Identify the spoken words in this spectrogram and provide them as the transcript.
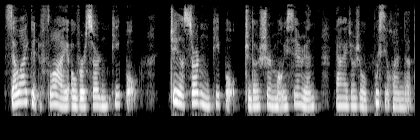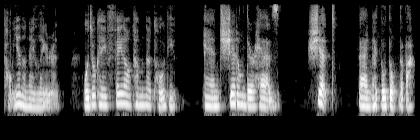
So I could fly over certain people。这个 certain people 指的是某一些人，大概就是我不喜欢的、讨厌的那一类人，我就可以飞到他们的头顶，and shit on their heads。shit 大家应该都懂的吧？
